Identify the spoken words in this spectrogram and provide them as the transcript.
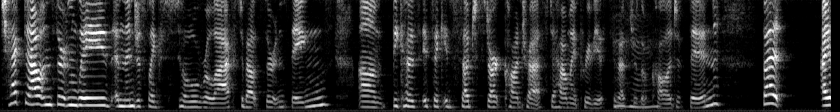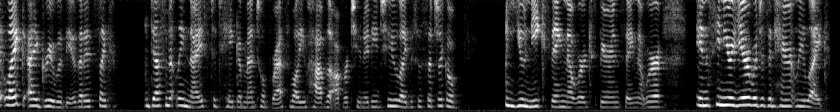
checked out in certain ways and then just like so relaxed about certain things um, because it's like in such stark contrast to how my previous semesters of college have been. But i like i agree with you that it's like definitely nice to take a mental breath while you have the opportunity to. Like this is such like a unique thing that we're experiencing that we're in senior year which is inherently like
